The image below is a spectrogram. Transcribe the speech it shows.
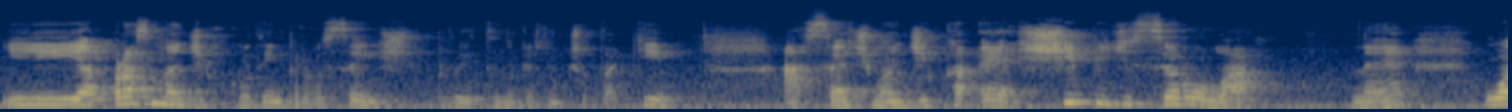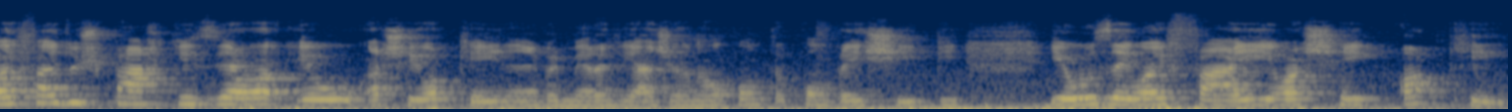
E a próxima dica que eu tenho para vocês, aproveitando que a gente já está aqui, a sétima dica é chip de celular. Né? O Wi-Fi dos parques eu, eu achei ok. Né? Na primeira viagem eu não comprei chip. Eu usei Wi-Fi e eu achei ok.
